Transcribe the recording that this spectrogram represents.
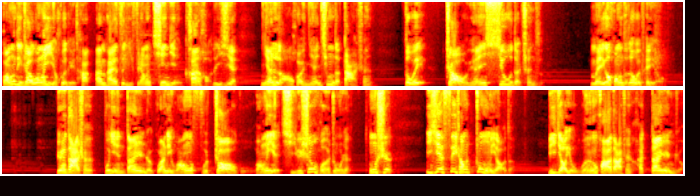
皇帝赵光义会给他安排自己非常亲近、看好的一些年老或者年轻的大臣，作为赵元修的臣子。每个皇子都会配有。这些大臣不仅担任着管理王府、照顾王爷起居生活的重任，同时，一些非常重要的、比较有文化大臣还担任着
